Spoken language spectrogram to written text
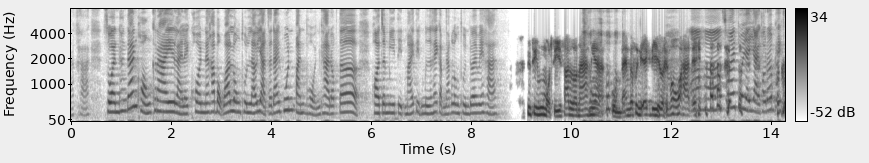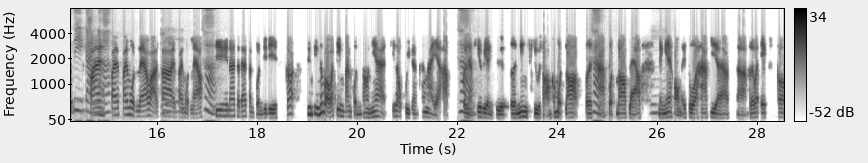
นะคะ ส่วนทางด้านของใครหลาย ๆ คนนะคะ บอกว่าลงทุนแล้วอยากจะได้หุ้นปันผลค่ะดร พอจะมีติดไม้ติดมือให้กับนักลงทุนด้วยไหมคะ จริงๆหมดซีซั่นแล้วนะเนี่ย กลุ่มแบงก์ก็เพิ่ง XD เลยเมื่อวานเองใช่ตัวใหญ่ๆเขาเริ่ม XD กันนะคะไปไปหมดแล้วอะใช่ไปหมดแล้ว ที่น่าจะได้ปันผลดีๆ ก็จริงๆต้องบอกว่าทีมปันผลตอนเนี้ยที่เราคุยกันข้างในอะครับก็อย่างที่เรียนคือ e a r n i n g Q2 ก็หมดรอบเปิด half หมดรอบแล้ว ในแง่ของไอ้ตัว half year เขาเรียกว่า X ก็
